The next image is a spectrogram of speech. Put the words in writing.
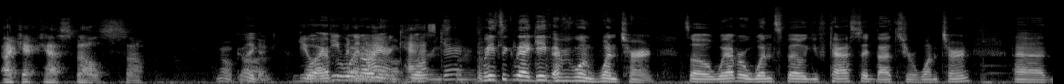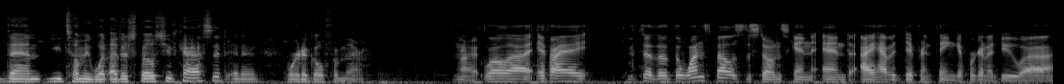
I can't cast spells, so. Oh god. Okay. you Well, aren't even everyone an already- iron caster. Basically, I gave everyone one turn. So whatever one spell you've casted, that's your one turn. Uh, then you tell me what other spells you've casted, and then we're gonna go from there. All right. Well, uh, if I so the the one spell is the stone skin, and I have a different thing if we're gonna do uh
